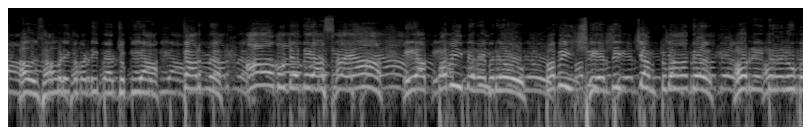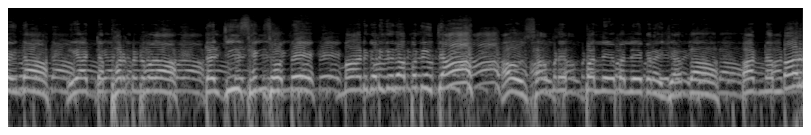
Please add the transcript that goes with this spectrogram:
ਆਓ ਸਾਹਮਣੇ ਕਬੱਡੀ ਪੈ ਚੁੱਕੀ ਆ। ਕਰਨ, ਆ ਮੁੰਡੇ ਦੇ ਆਸਾਂ ਆ। ਇਹ ਆ ਪਵੀ ਮੇਰੇ ਵੀਰੋ। ਪਵੀ ਸ਼ੇਰ ਦੀ ਝਮਟ ਵਾਂਗ ਔਰ ਰੇਡਰਾਂ ਨੂੰ ਪੈਂਦਾ। ਇਹ ਆ ਡੱਫਰ ਪਿੰਡ ਵਾਲਾ ਦਲਜੀਤ ਸਿੰਘ ਸੋਤੇ। ਮਾਨਗੜੀਏ ਦਾ ਭਤੀਜਾ ਆਓ ਸਾਹਮਣੇ ਬੱਲੇ ਬੱਲੇ ਕਰਾਈ ਜਾਂਦਾ। ਪਰ ਨੰਬਰ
